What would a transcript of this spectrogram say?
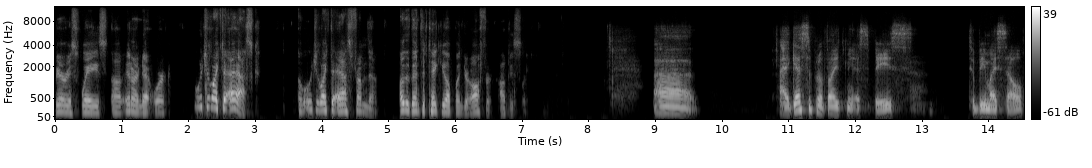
various ways uh, in our network. What would you like to ask? Uh, What would you like to ask from them, other than to take you up on your offer, obviously? Uh, I guess to provide me a space to be myself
